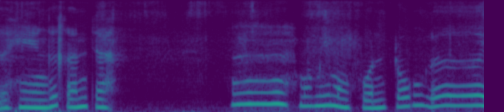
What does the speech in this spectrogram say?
มองนี่ก็แหงคือกันจ้ะอ่าบ่มีมองฝนตกเลย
